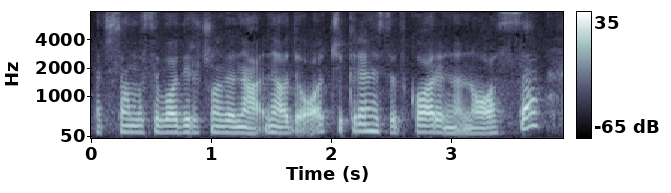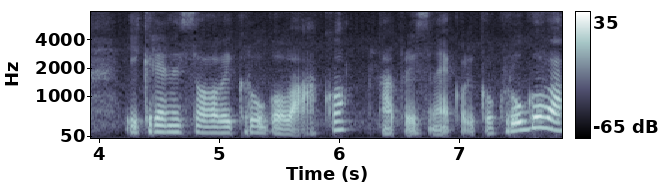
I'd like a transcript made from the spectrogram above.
znači samo se vodi računa da na, ne ode oči, krene se od korena nosa i krene se ovaj krug ovako, napravi se nekoliko krugova,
